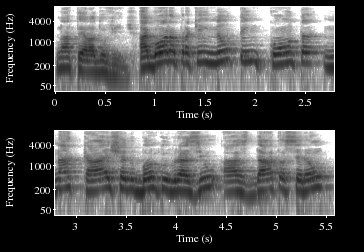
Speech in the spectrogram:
na tela do vídeo. Agora, para quem não tem conta na Caixa do Banco do Brasil, as datas serão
